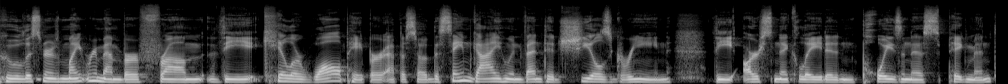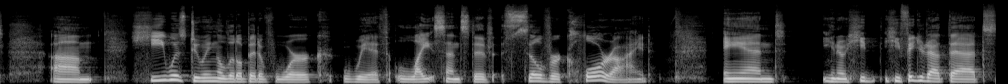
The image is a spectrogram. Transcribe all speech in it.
who listeners might remember from the Killer Wallpaper episode, the same guy who invented Scheele's green, the arsenic laden poisonous pigment, um, he was doing a little bit of work with light sensitive silver chloride. And you know he he figured out that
